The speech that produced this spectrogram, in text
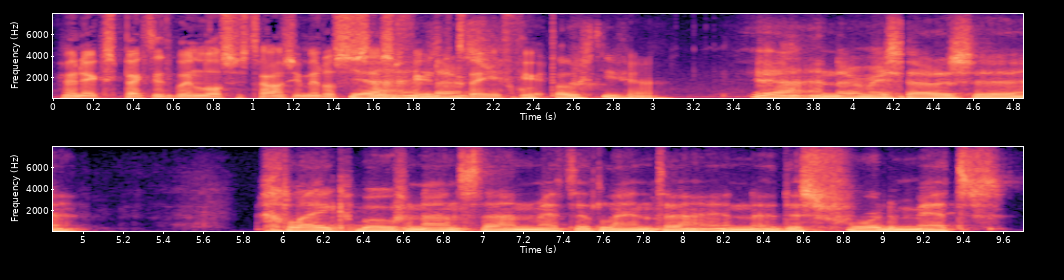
Hun expected win-loss is trouwens inmiddels ja, 46, 42. Positief, ja. Ja, en daarmee zouden ze gelijk bovenaan staan met Atlanta. En uh, dus voor de Mets,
